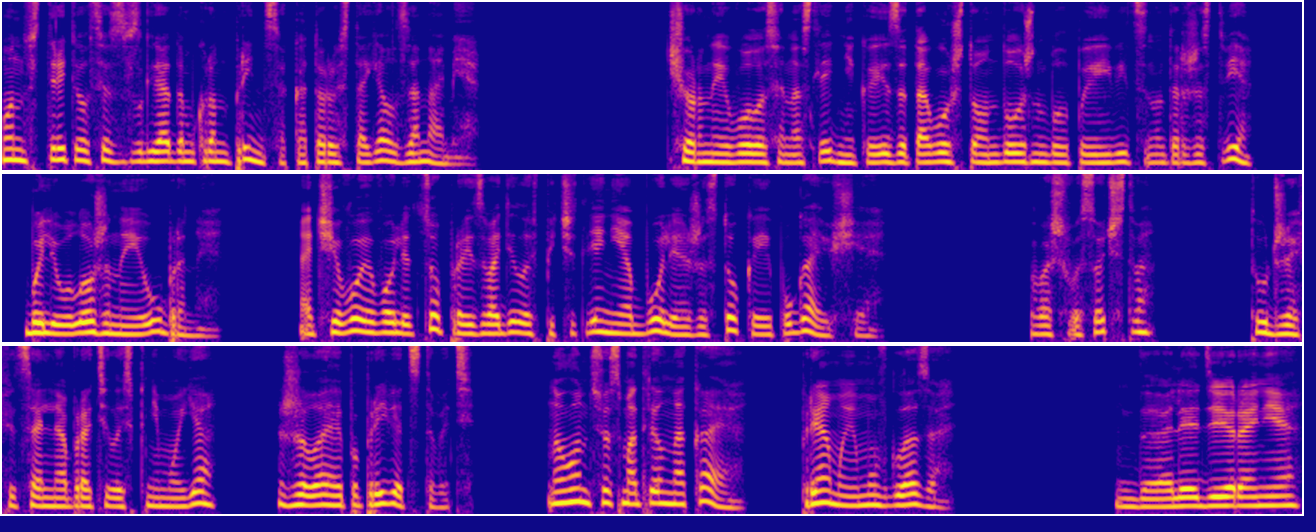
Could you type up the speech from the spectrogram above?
он встретился с взглядом кронпринца, который стоял за нами. Черные волосы наследника из-за того, что он должен был появиться на торжестве, были уложены и убраны, отчего его лицо производило впечатление более жестокое и пугающее. «Ваше Высочество», тут же официально обратилась к нему я, желая поприветствовать, но он все смотрел на Кая, прямо ему в глаза. «Да, леди Ирэния»,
